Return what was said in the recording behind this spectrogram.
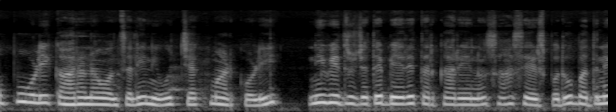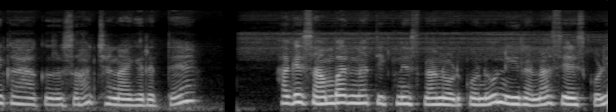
ಉಪ್ಪು, ಹುಳಿ, ಖಾರನ ಒಂದ್ಸಲಿ ನೀವು ಚೆಕ್ ಮಾಡ್ಕೊಳ್ಳಿ. ನೀವು ಇದ್ರ ಜೊತೆ ಬೇರೆ ತರಕಾರಿಯನ್ನು ಸಹ ಸೇರಿಸ್ಬೋದು. ಬದನೆಕಾಯಿ ಹಾಕಿದ್ರೂ ಸಹ ಚೆನ್ನಾಗಿರುತ್ತೆ. ಹಾಗೆ ಸಾಂಬಾರಿನ ತಿಕ್ನೆಸ್ನ ನೋಡಿಕೊಂಡು ನೀರನ್ನು ಸೇರಿಸ್ಕೊಳ್ಳಿ.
